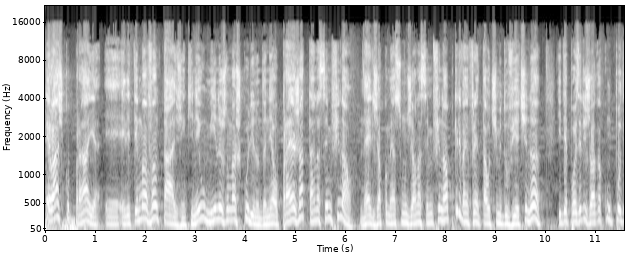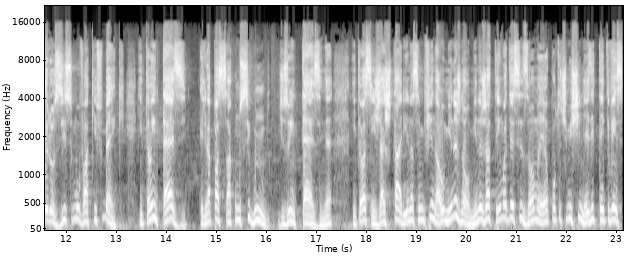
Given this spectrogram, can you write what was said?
Eu acho que o Praia, é, ele tem uma vantagem, que nem o Minas no masculino, Daniel. O Praia já está na semifinal, né? Ele já começa o Mundial na semifinal, porque ele vai enfrentar o time do Vietnã e depois ele joga com o poderosíssimo Vakif Bank. Então, em tese, ele vai passar como segundo, diz o em tese, né? Então, assim, já estaria na semifinal. O Minas não, o Minas já tem uma decisão amanhã contra o time chinês e tem que vencer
